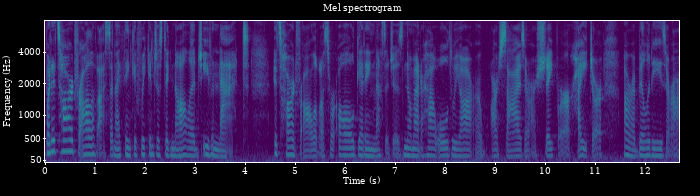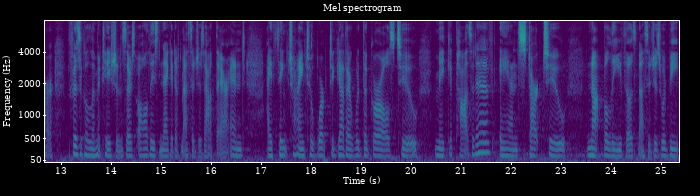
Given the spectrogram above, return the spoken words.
but it's hard for all of us. And I think if we can just acknowledge even that, it's hard for all of us. We're all getting messages, no matter how old we are, or our size, or our shape, or our height, or our abilities, or our physical limitations. There's all these negative messages out there. And I think trying to work together with the girls to make it positive and start to not believe those messages would be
